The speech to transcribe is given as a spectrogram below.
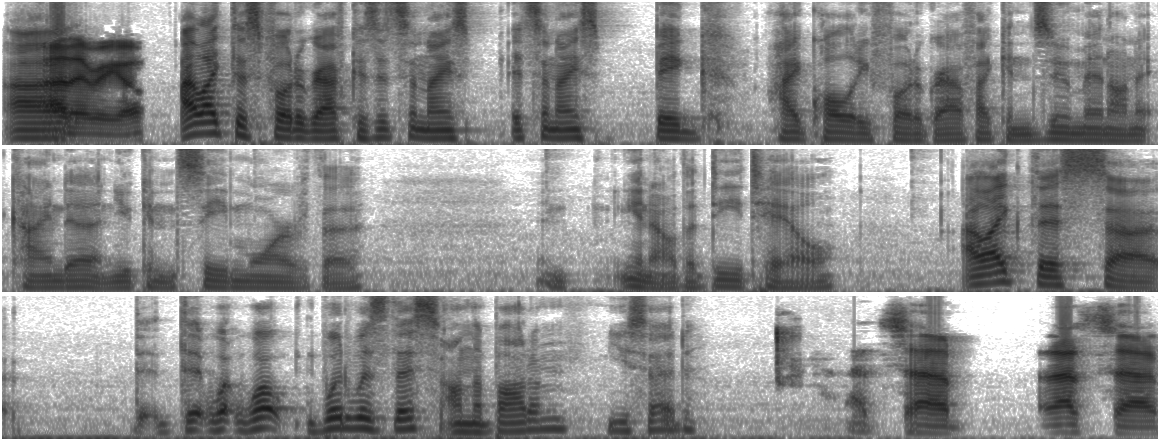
Uh, ah, there we go. I like this photograph because it's a nice, it's a nice big, high quality photograph. I can zoom in on it kinda, and you can see more of the, you know, the detail. I like this. Uh, th- th- what what wood was this on the bottom? You said. That's uh, that's uh,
